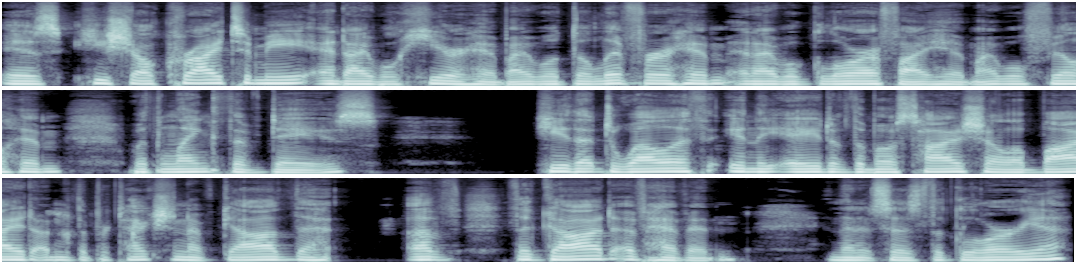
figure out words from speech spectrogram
is he shall cry to me and I will hear him. I will deliver him and I will glorify him. I will fill him with length of days. He that dwelleth in the aid of the most high shall abide under the protection of God the of the God of heaven. And then it says the Gloria.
